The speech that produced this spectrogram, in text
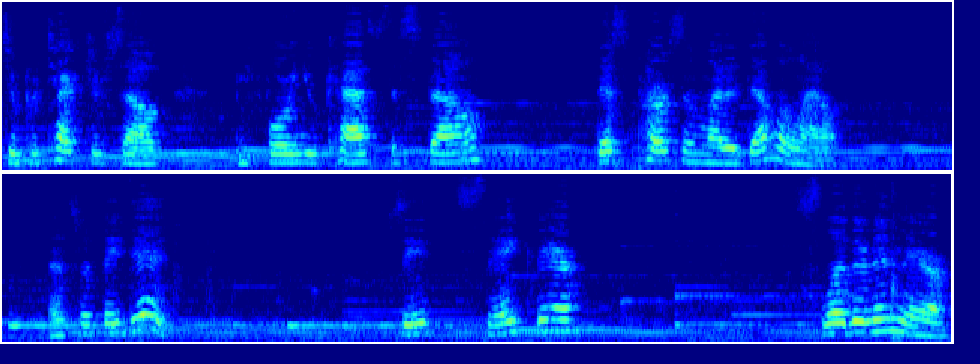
to protect yourself before you cast the spell. This person let a devil out. That's what they did. See, snake there? Slithered in there.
